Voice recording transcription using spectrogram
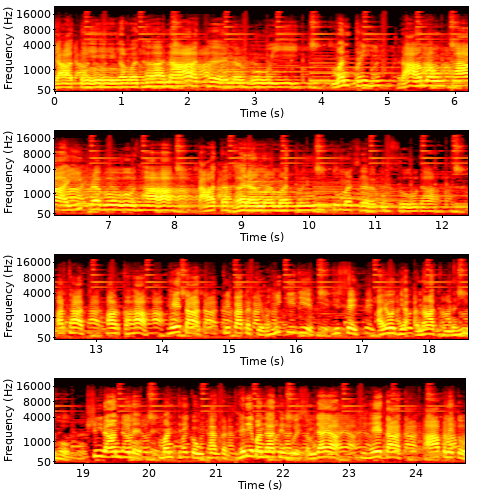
जाते अवधनाथ हुई मंत्री राम उठाई प्रबोधा। तात धर्म मतु तुम सब सोधा अर्थात, और कहा, हे तात, कृपा करके वही कीजिए जिससे अयोध्या अनाथ नहीं हो। श्री राम जी ने मंत्री को उठाकर धैर्य बंधाते हुए समझाया कि, हे तात, आपने तो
